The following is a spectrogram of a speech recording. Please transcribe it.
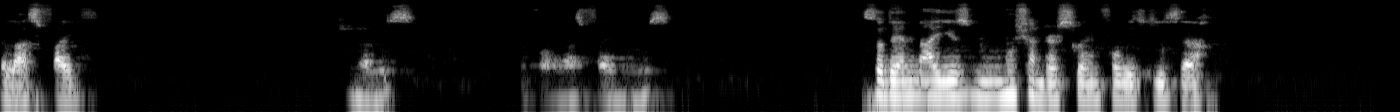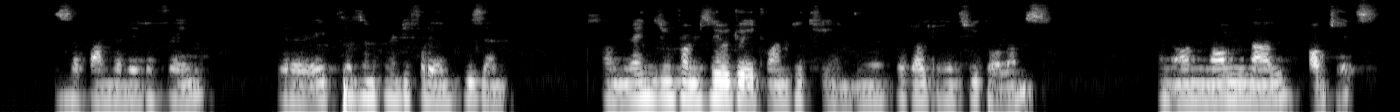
the last five values. For last five rows So then I use mush underscore info which gives a is a panda data frame. There are 8024 entries and some ranging from 0 to 8123 and there are total 23 columns and on non-null objects.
